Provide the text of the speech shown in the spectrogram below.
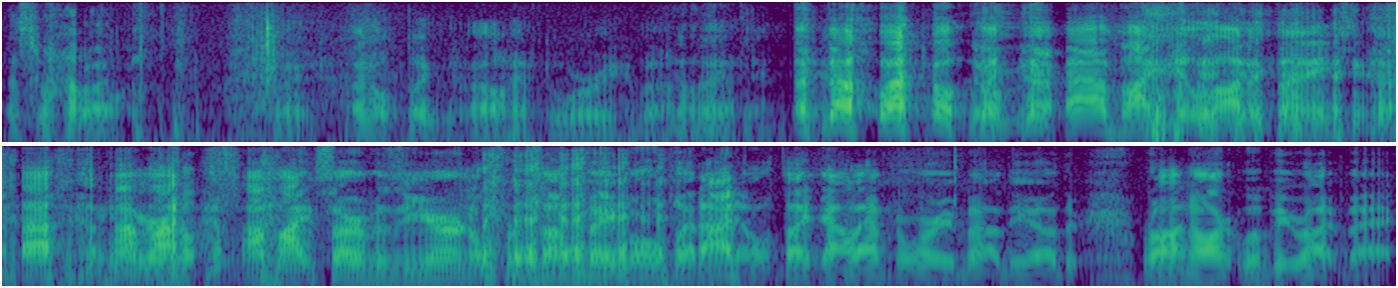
That's what I want. Right. I don't think I'll have to worry about that. that? No, I don't. Nor think- I might get a lot of things. I, I, might, I might serve as a urinal for some people, but I don't think I'll have to worry about the other. Ron Hart, we'll be right back.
